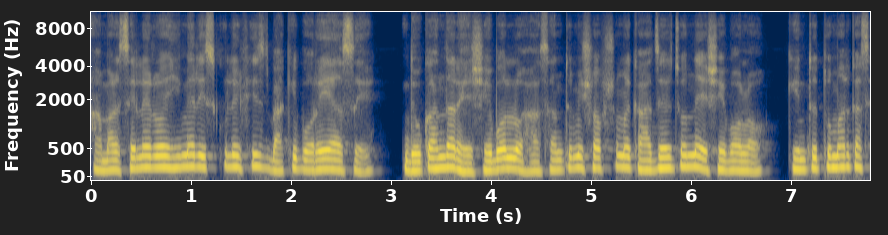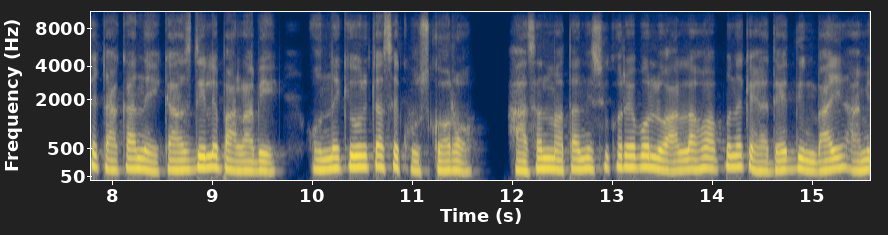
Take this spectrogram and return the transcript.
আমার ছেলে রহিমের স্কুলের ফিস বাকি পড়ে আছে। দোকানদার হেসে বলল, হাসান, তুমি সবসময় কাজের জন্য এসে বলো, কিন্তু তোমার কাছে টাকা নেই, কাজ দিলে পালাবে, অন্য কেউর কাছে খোঁজ করো। হাসান মাথা নিচু করে বলল, আল্লাহ আপনাকে হেদায়ত দিন ভাই, আমি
